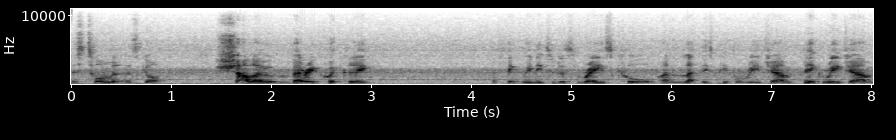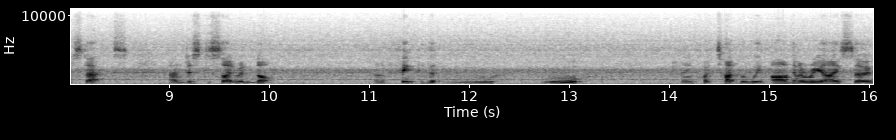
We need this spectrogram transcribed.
This tournament has got shallow very quickly. I think we need to just raise call and let these people rejam, big rejam stacks, and just decide we're not. And I think that ooh, ooh, quite tight, but we are going to re-ISO,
